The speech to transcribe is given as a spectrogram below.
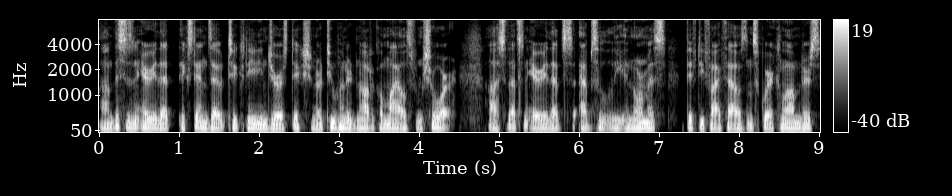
Um, this is an area that extends out to Canadian jurisdiction, or 200 nautical miles from shore. Uh, so that's an area that's absolutely enormous, 55,000 square kilometers.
